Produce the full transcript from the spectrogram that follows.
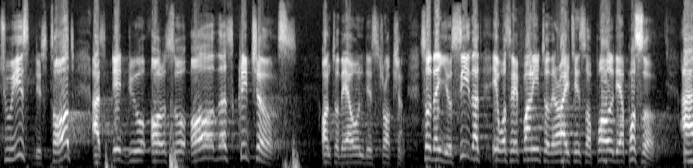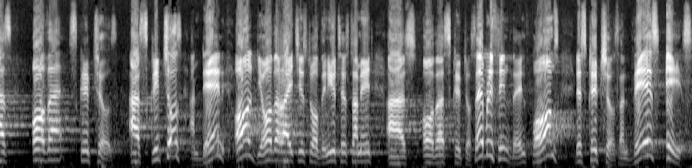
twist, distort, as they do also all the scriptures unto their own destruction. So then you see that it was referring to the writings of Paul the Apostle as other scriptures. As scriptures, and then all the other writings of the New Testament as other scriptures. Everything then forms the scriptures. And this is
